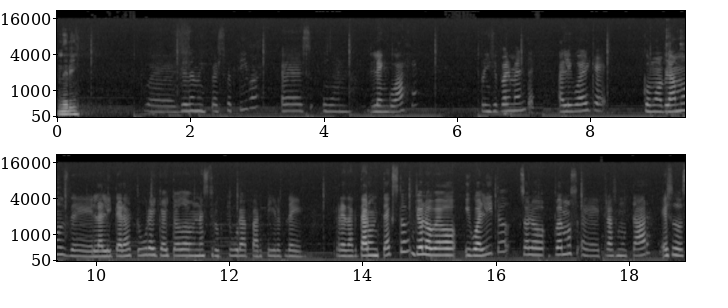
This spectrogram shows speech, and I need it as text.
Neri. Pues desde mi perspectiva es un lenguaje, principalmente, al igual que como hablamos de la literatura y que hay toda una estructura a partir de redactar un texto, yo lo veo igualito, solo podemos eh, transmutar esos,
